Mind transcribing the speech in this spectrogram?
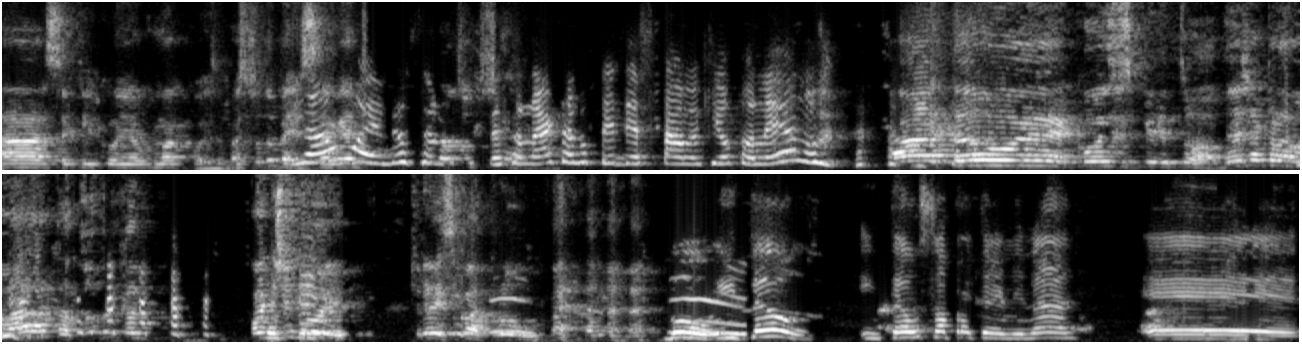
Ah, você clicou em alguma coisa, mas tudo bem. Não, é, meu, celu... tá meu celular está no pedestal aqui, eu tô lendo. Ah, então é coisa espiritual. Deixa para lá, tá tudo. Continue. 3, 4, 1. Bom, então, então só para terminar, é,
